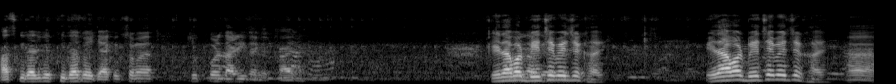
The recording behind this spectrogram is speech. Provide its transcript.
হাসকির আজকে খিদা পেয়েছে এক এক সময় চুপ করে দাঁড়িয়ে থাকে খায় না। এরা আবার বেঁচে বেচে খায়। এরা আবার বেঁচে বেচে খায়। হ্যাঁ।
